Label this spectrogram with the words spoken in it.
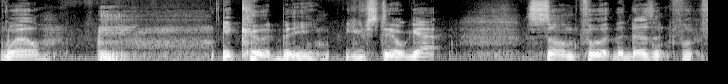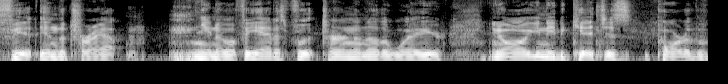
Well, it could be. You've still got some foot that doesn't fit in the trap. You know, if he had his foot turned another way, or you know, all you need to catch is part of the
